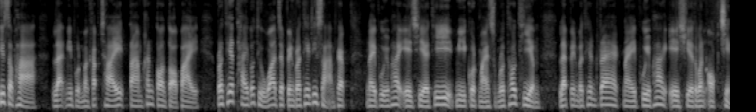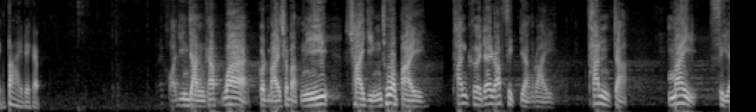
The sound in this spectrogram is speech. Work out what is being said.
ฒิสภา และมีผลบังคับใช้ตามขั้นตอนต่อไป ประเทศไทยก็ถือว่าจะเป็นประเทศที่3ครับในภูมิภาคเอเชียที่มีกฎหมายสมรสเท่าเทียม และเป็นประเทศแรกในภูมิภาคเอเชียตะวันออกเฉียงใต้ด้วยครับ อยืนยันครับว่ากฎหมายฉบับนี้ชายหญิงทั่วไป ท่านเคยได้รับสิทธิ์อย่างไร ท่านจะไม่เสีย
